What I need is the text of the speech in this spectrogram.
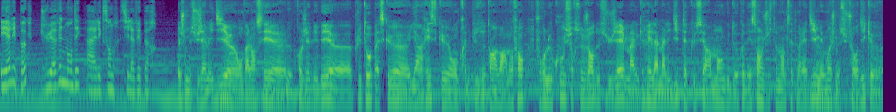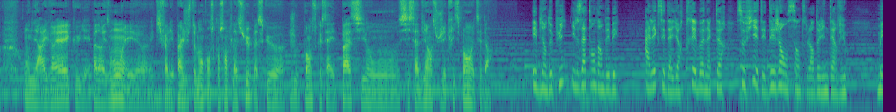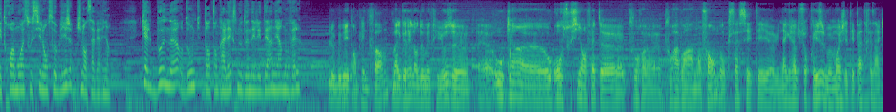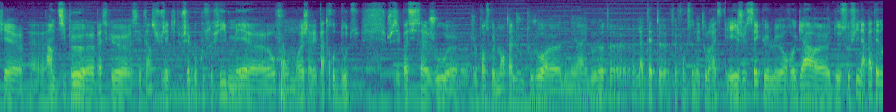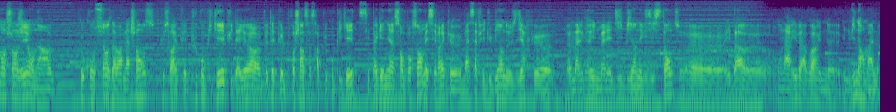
Et à l'époque, je lui avais demandé à Alexandre s'il avait peur. Je me suis jamais dit euh, on va lancer euh, le projet bébé euh, plutôt parce que il y a un risque qu'on prenne plus de temps à avoir un enfant. Pour le coup, sur ce genre de sujet, malgré la maladie, peut-être que c'est un manque de connaissance justement de cette maladie, mais moi je me suis toujours dit que on y arriverait, qu'il n'y avait pas de raison et, qu'il fallait pas justement qu'on se concentre là-dessus parce que je pense que ça aide pas si si ça devient un sujet crispant, etc. Et eh bien depuis, ils attendent un bébé. Alex est d'ailleurs très bon acteur. Sophie était déjà enceinte lors de l'interview. Mais trois mois sous silence oblige, je n'en savais rien. Quel bonheur donc d'entendre Alex nous donner les dernières nouvelles le bébé est en pleine forme, malgré l'endométriose. Euh, euh, aucun euh, gros souci en fait pour pour avoir un enfant. Donc ça c'était une agréable surprise. Moi j'étais pas très inquiet, un petit peu parce que c'était un sujet qui touchait beaucoup Sophie, mais au fond de moi j'avais pas trop de doutes. Je sais pas si ça joue. je pense que le mental joue toujours d'une manière et d'une autre. la tête fait fonctionner tout le reste. Et je sais que le regard de Sophie n'a pas tellement changé. On a conscience d'avoir de la chance, que ça aurait pu être plus compliqué. Et puis d'ailleurs, peut-être que le prochain, ça sera plus compliqué. C'est pas gagné à 100%, mais c'est vrai que bah, ça fait du bien de se dire que euh, malgré une maladie bien existante, euh, et bah, euh, on arrive à avoir une vie normale.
